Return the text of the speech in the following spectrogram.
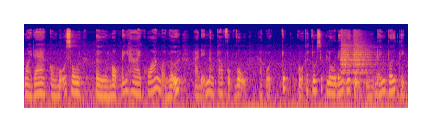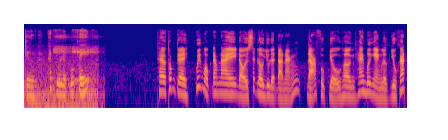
ngoài ra còn bổ sung từ 1 đến 2 khóa ngoại ngữ à, để nâng cao phục vụ à, của chúc của các chú xích lô đến với thị đến với thị trường khách du lịch quốc tế. Theo thống kê, quý một năm nay, đội xích lô du lịch Đà Nẵng đã phục vụ hơn 20.000 lượt du khách,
